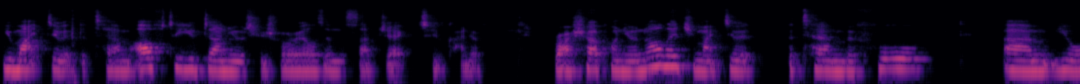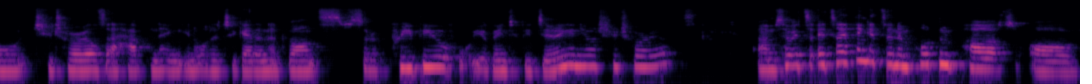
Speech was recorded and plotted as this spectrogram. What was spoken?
You might do it the term after you've done your tutorials in the subject to kind of brush up on your knowledge. You might do it the term before um, your tutorials are happening in order to get an advanced sort of preview of what you're going to be doing in your tutorials. Um, so it's, it's, I think it's an important part of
